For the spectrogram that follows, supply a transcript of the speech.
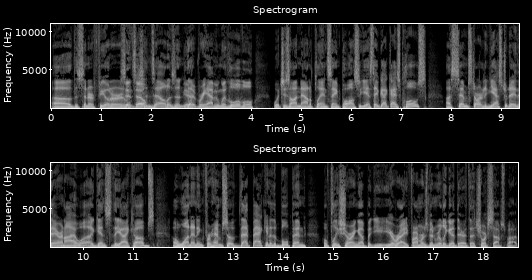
uh, the center fielder Senzel, Senzel isn't yeah. rehabbing with Louisville, which is on now to play in St. Paul. So yes, they've got guys close. Uh, Sim started yesterday there in Iowa against the I Cubs, a one inning for him. So that back into the bullpen, hopefully shoring up. But you, you're right, Farmer's been really good there at that shortstop spot.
